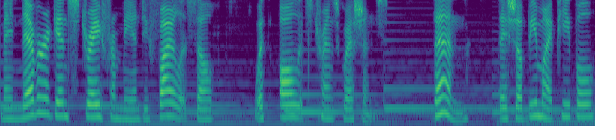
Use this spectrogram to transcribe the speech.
may never again stray from me and defile itself with all its transgressions. Then they shall be my people,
